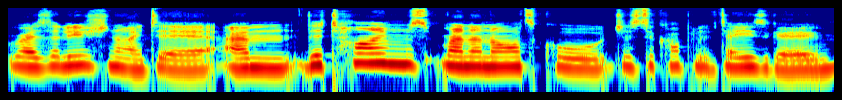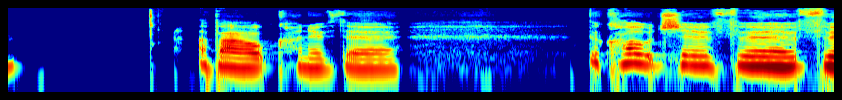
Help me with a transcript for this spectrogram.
resolution idea. Um the times ran an article just a couple of days ago about kind of the the culture for for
